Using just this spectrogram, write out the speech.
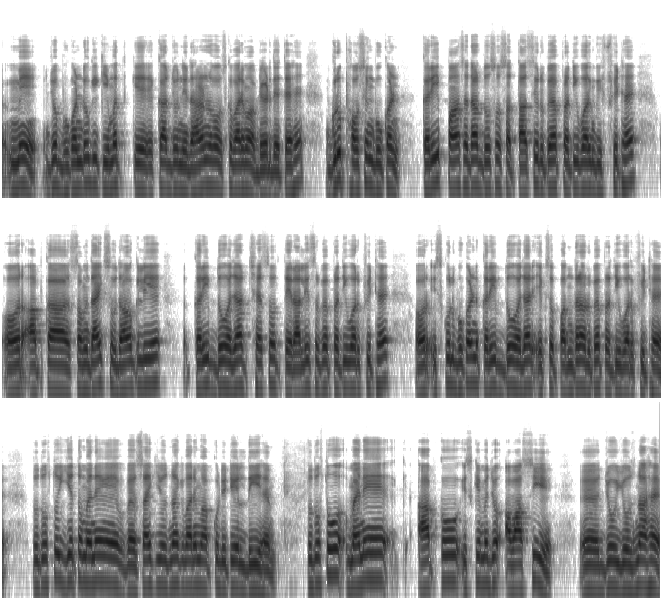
में जो भूखंडों की कीमत के का जो निर्धारण होगा, उसके बारे में अपडेट देते हैं। ग्रुप हाउसिंग भूखंड, करीब पाँच हज़ार दो सौ सत्तासी रुपया प्रति वर्ग फीट है और आपका सामुदायिक सुविधाओं के लिए करीब दो हज़ार छः सौ रुपये प्रति वर्ग फीट है और स्कूल भूखंड करीब दो हज़ार एक सौ पंद्रह रुपये प्रति वर्ग फीट है। तो दोस्तों, ये तो मैंने व्यावसायिक योजना के बारे में आपको डिटेल दी है। तो दोस्तों, मैंने आपको इसके में जो आवासीय जो योजना है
